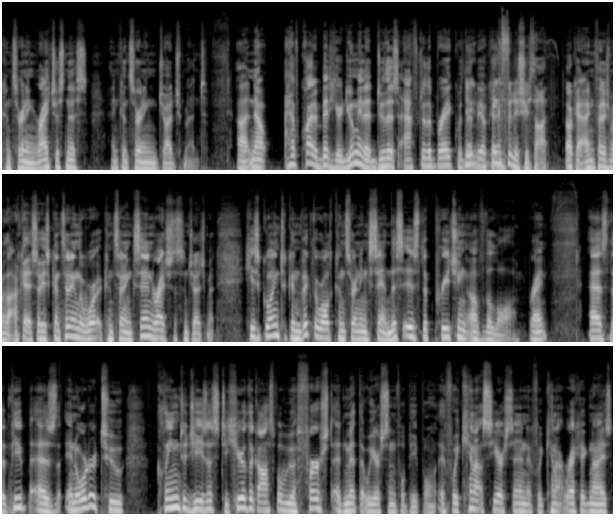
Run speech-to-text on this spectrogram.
concerning righteousness, and concerning judgment. Uh, now, I have quite a bit here. Do you want me to do this after the break? Would that You, be okay? you can finish your thought. Okay, I can finish my thought. Okay, so he's considering the word concerning sin, righteousness, and judgment. He's going to convict the world concerning sin. This is the preaching of the law, right? As the people, as in order to cling to Jesus, to hear the gospel, we must first admit that we are sinful people. If we cannot see our sin, if we cannot recognize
